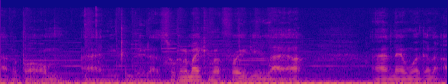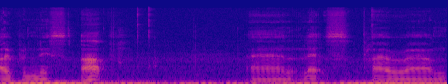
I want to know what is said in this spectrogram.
at the bottom and you can do that. So we're going to make him a 3D layer and then we're going to open this up and let's play around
